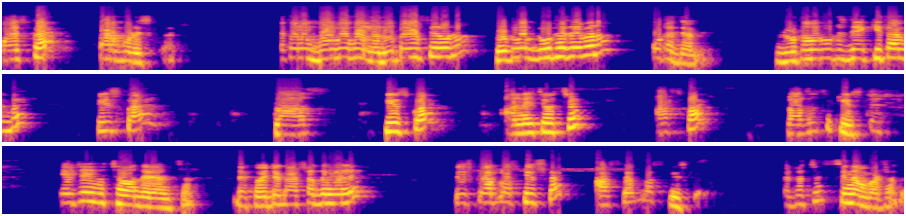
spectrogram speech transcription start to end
Y square তারপর স্কোয়ার এখন বর্গ করলে রুট ওভার ছিল না? রুট ওভার উঠে যাবে না? উঠে যাবে। রুট ওভার উঠে দিয়ে কি থাকবে? P square plus Q square আর নিচে হচ্ছে আর স্কোয়ার প্লাস হচ্ছে কিউ স্কোয়ার এটাই হচ্ছে আমাদের অ্যান্সার দেখো, এটা কার সাথে মিলে? P square plus Q square R square plus Q square এটা হচ্ছে সি নাম্বার সাথে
